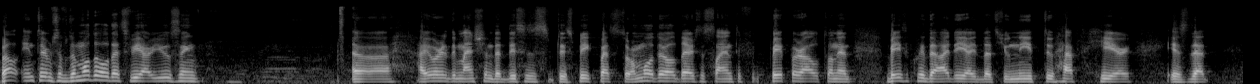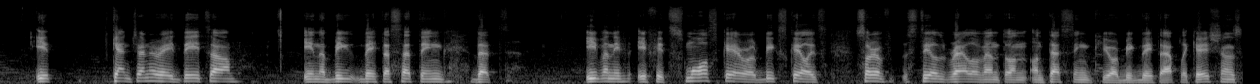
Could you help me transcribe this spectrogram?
Well, in terms of the model that we are using, uh, I already mentioned that this is this big pet store model. There's a scientific paper out on it. Basically, the idea that you need to have here is that it can generate data in a big data setting that even if, if it's small scale or big scale, it's sort of still relevant on, on testing your big data applications.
